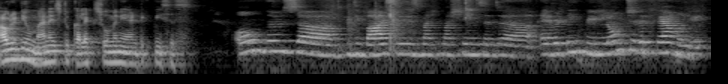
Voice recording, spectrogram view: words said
How did you manage to collect so many antique pieces? All those uh, devices, ma- machines, and uh, everything belong to the family.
